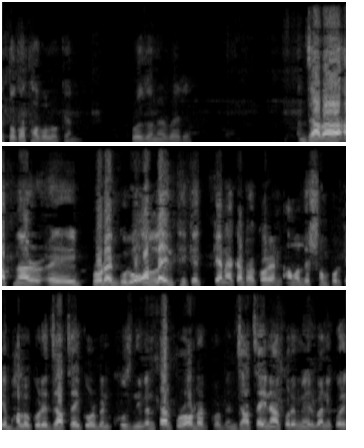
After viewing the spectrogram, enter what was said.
এত কথা বলো কেন? প্রয়োজনের বাইরে। যারা আপনার এই প্রোডাক্টগুলো অনলাইন থেকে কেনাকাটা করেন, আমাদের সম্পর্কে ভালো করে যাচাই করবেন, খোঁজ নেবেন, তারপর অর্ডার করবেন। যাচাই না করে মেহরবানি করে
